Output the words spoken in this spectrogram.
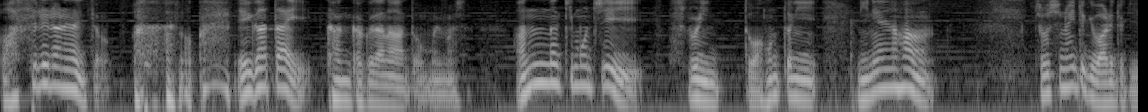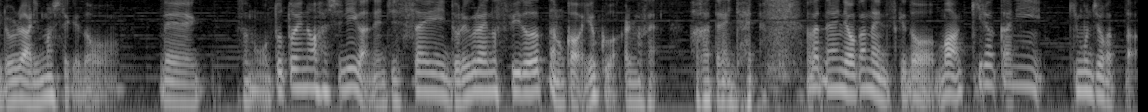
忘れられないんですよ。あの得難い感覚だなと思いました。あんな気持ちいいスプリントは本当に2年半調子のいい時悪い時いろいろありましたけどでその一昨日の走りがね実際どれぐらいのスピードだったのかはよく分かりません。測ってないんで。測ってないんで分かんないんですけどまあ明らかに気持ちよかった。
